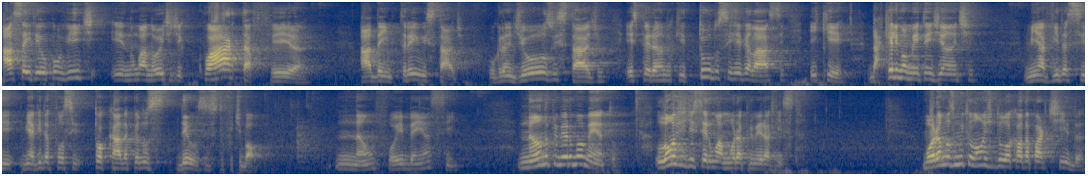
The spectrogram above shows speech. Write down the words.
aceitei o convite e numa noite de quarta-feira adentrei o estádio, o grandioso estádio, esperando que tudo se revelasse e que, daquele momento em diante, minha vida, se, minha vida fosse tocada pelos deuses do futebol. Não foi bem assim. Não no primeiro momento. Longe de ser um amor à primeira vista. Moramos muito longe do local da partida.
